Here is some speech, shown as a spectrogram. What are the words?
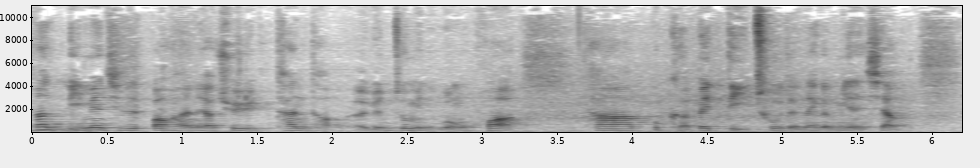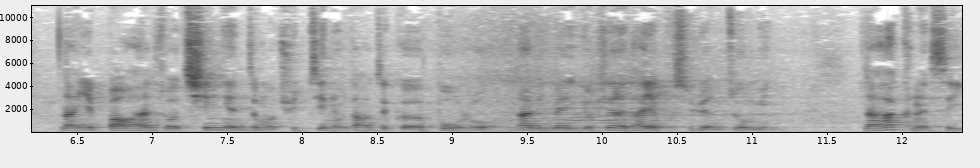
那里面其实包含了要去探讨呃原住民文化它不可被抵触的那个面向，那也包含说青年怎么去进入到这个部落，那里面有些人他也不是原住民，那他可能是以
